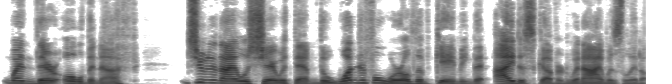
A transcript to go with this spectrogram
when they're old enough, June and I will share with them the wonderful world of gaming that I discovered when I was little.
